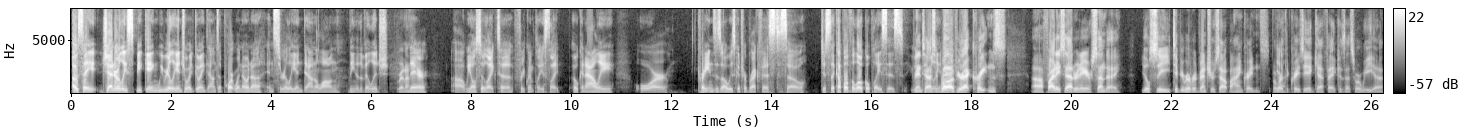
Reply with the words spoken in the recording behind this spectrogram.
I would say, generally speaking, we really enjoyed going down to Port Winona and Cerulean, down along the, you know the village Right there. Uh, we also like to frequent place like Oaken Alley or Creighton's is always good for breakfast. So just a couple of the local places. Fantastic. really well, if you're at Creighton's uh, Friday, Saturday, or Sunday, you'll see Tippy River Adventures out behind Creighton's over Yeah. at the Crazy Egg Cafe because that's where we uh,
